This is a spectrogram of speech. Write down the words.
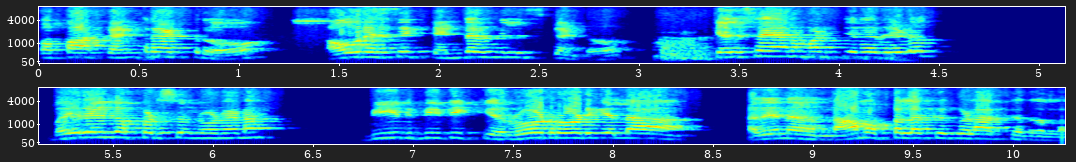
ಪಾಪ ಕಾಂಟ್ರಾಕ್ಟ್ರು ಅವ್ರ ಹೆಸರಿಗೆ ಟೆಂಡರ್ ನಿಲ್ಲಿಸ್ಕೊಂಡು, ಕೆಲಸ ಯಾರು ಮಾಡ್ತಿರೋದು ಹೇಳು? ಬಹಿರಂಗ ಪಡಿಸು ನೋಡೋಣ. ಬೀದಿ ಬೀದಿ ರೋಡ್ ರೋಡ್ಗೆಲ್ಲ ಅದೇನ ನಾಮಫಲಕಗಳು ಹಾಕದಲ್ಲ.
